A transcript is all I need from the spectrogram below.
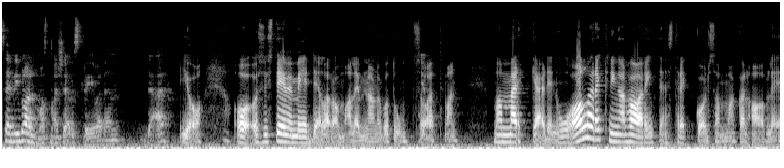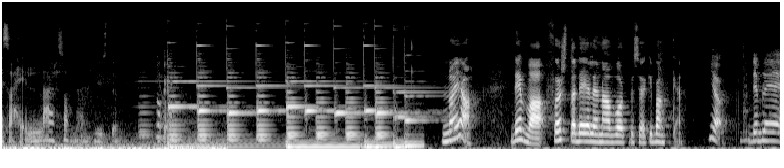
sen ibland måste man själv skriva den där. Ja, och, och systemet meddelar om man lämnar något tomt så Ja. att man, man märker det nog. Alla räkningar har inte en streckkod som man kan avläsa heller. Så. Nej, just det. Okej. Nåja, det var första delen av vårt besök i banken. Ja, det blev,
